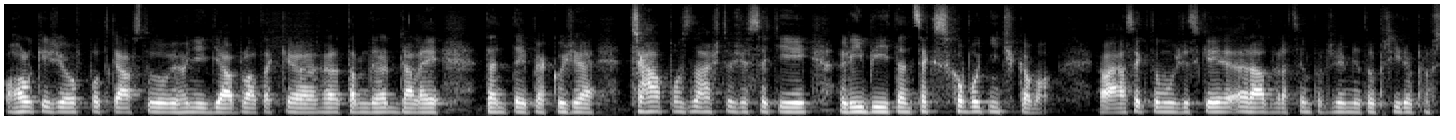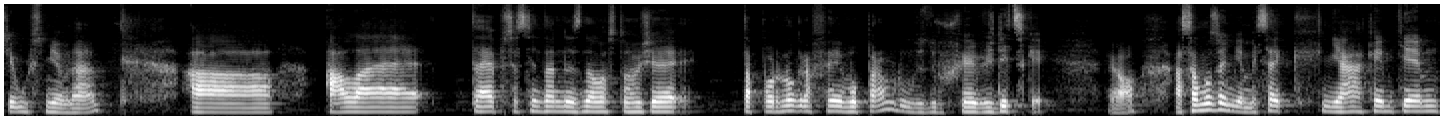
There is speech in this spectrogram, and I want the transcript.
holky, že jo, v podcastu Vyhonit ďábla, tak eh, tam dali ten typ, jakože třeba poznáš to, že se ti líbí ten sex s chobotničkama. Jo, já se k tomu vždycky rád vracím, protože mně to přijde prostě úsměvné. A, ale to je přesně ta neznalost toho, že ta pornografie opravdu vzrušuje vždycky. Jo? A samozřejmě my se k nějakým těm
